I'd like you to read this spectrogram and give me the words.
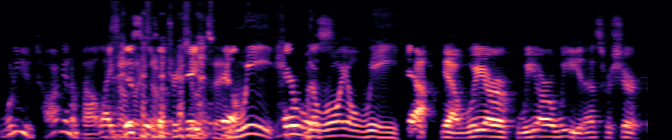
"What are you talking about? Like Sounds this like was something a big would say. sale. We, There was- the royal we. Yeah, yeah, we are we are we, that's for sure.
